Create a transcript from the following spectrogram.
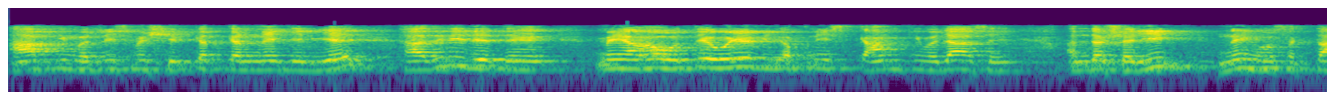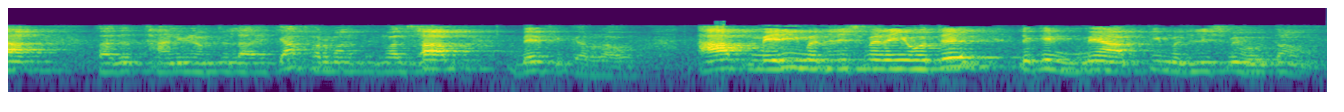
آپ کی مجلس میں شرکت کرنے کے لیے حاضری دیتے ہیں۔ میں یہاں ہوتے ہوئے بھی اپنے اس کام کی وجہ سے اندر شریک نہیں ہو سکتا۔ تو حضرت تھانی رحمۃ اللہ کیا فرماتے مل صاحب، بے فکر رہو۔ آپ میری مجلس میں نہیں ہوتے، لیکن میں آپ کی مجلس میں ہوتا ہوں۔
